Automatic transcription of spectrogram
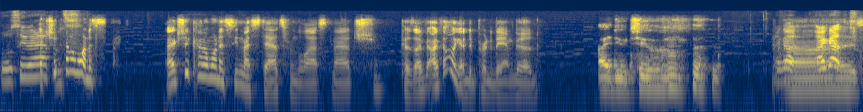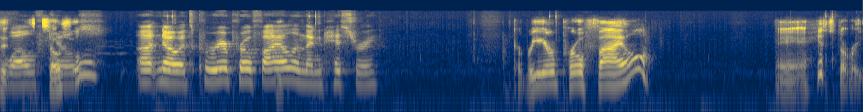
we'll see what I actually happens. kind of want to. I actually kind of want to see my stats from the last match because I, I feel like I did pretty damn good. I do too. I got I got Uh, is it twelve social? kills. Uh, no, it's career profile and then history. Career profile. Eh, history.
